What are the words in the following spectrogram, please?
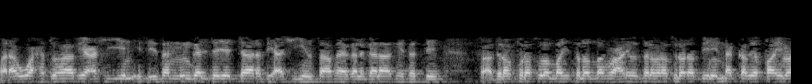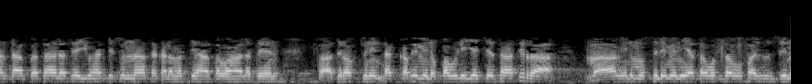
فروحتها بعشي إسيسا من قلت ججارة بعشي صافا قلقلا كيستي فأدركت رسول الله صلى الله عليه وسلم رسول ربي إنك بقائما دابتا لتي يحدث الناس كلمتها سواهالتين فأدركت إنك من قول ججسات ما من مسلم يتوضأ فيحسن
